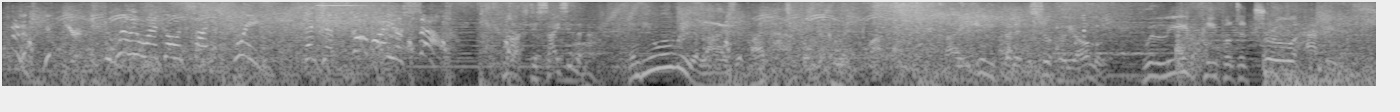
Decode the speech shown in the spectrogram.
If you really want to go inside a dream, then just go by yourself! Not decisive enough, and you will realize that my path is the correct one. My infinite Tsukuyomi will lead people to true happiness.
